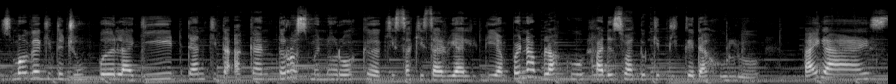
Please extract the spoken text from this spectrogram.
Semoga kita jumpa lagi dan kita akan terus meneroka kisah-kisah realiti yang pernah berlaku pada suatu ketika dahulu. Bye guys!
